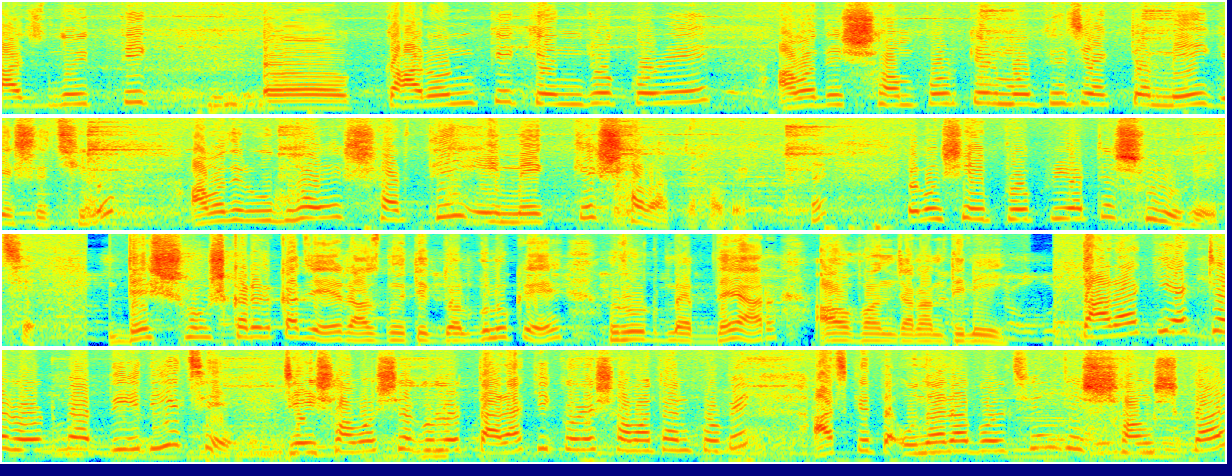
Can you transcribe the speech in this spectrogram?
রাজনৈতিক কারণকে কেন্দ্র করে আমাদের সম্পর্কের মধ্যে যে একটা মেঘ এসেছিল, আমাদের উভয়ের স্বার্থেই এই মেঘকে সরাতে হবে হ্যাঁ? এবং সেই প্রক্রিয়াটা শুরু হয়েছে। দেশ সংস্কারের কাজে রাজনৈতিক দলগুলোকে রোডম্যাপ দেওয়ার আহ্বান জানান তিনি। তারা কি একটা রোডম্যাপ দিয়ে দিয়েছে? যে এই সমস্যাগুলোর তারা কি করে সমাধান করবে? আজকে ওনারা বলছেন যে সংস্কার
